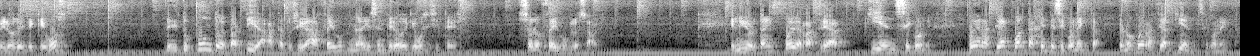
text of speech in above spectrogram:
pero desde que vos desde tu punto de partida hasta tu llegada a Facebook, nadie se enteró de que vos hiciste eso. Solo Facebook lo sabe. El New York Times puede rastrear quién se conecta. Puede rastrear cuánta gente se conecta, pero no puede rastrear quién se conecta.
